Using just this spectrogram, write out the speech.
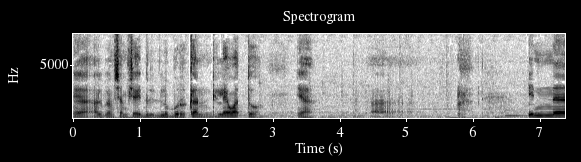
Ya alif lam syamsiah itu dileburkan dilewat tuh. Ya. Uh, inna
